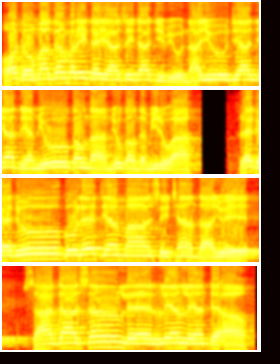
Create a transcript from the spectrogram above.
ဟောတုံမကံပရိတယစိတ်ဓာကြည်ပြူနာယူချာညာတံမျိုးကောင်းသားမျိုးကောင်းသမီးတို့အားရကတုကိုလည်းကြံမာစိတ်ချမ်းသာ၍သာတာဆန်းလေလျံလျံတအောင်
